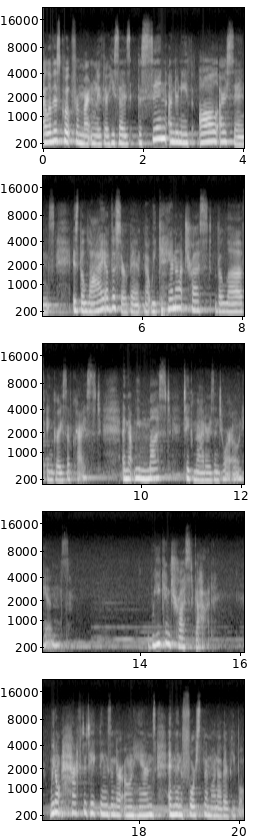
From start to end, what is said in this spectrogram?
I love this quote from Martin Luther. He says, The sin underneath all our sins is the lie of the serpent that we cannot trust the love and grace of Christ, and that we must take matters into our own hands. We can trust God. We don't have to take things into our own hands and then force them on other people.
